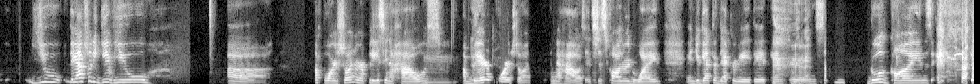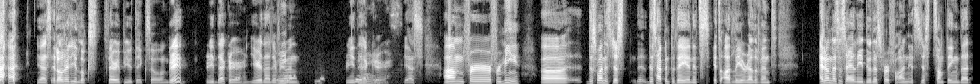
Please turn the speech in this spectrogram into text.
you they actually give you uh, a portion or a place in a house mm, a bare okay. portion in a house. It's just colored white and you get to decorate it and earn some gold coins Yes, it already looks therapeutic. So great. Redecor. You hear that everyone? Yeah. Redecor. Yes. yes. Um for for me, uh this one is just this happened today and it's it's oddly irrelevant. I don't necessarily do this for fun. It's just something that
